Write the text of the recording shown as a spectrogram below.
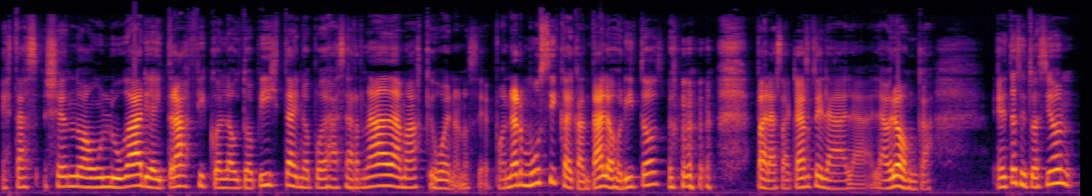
estás yendo a un lugar y hay tráfico en la autopista y no puedes hacer nada más que, bueno, no sé, poner música y cantar los gritos para sacarte la, la bronca. En esta situación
